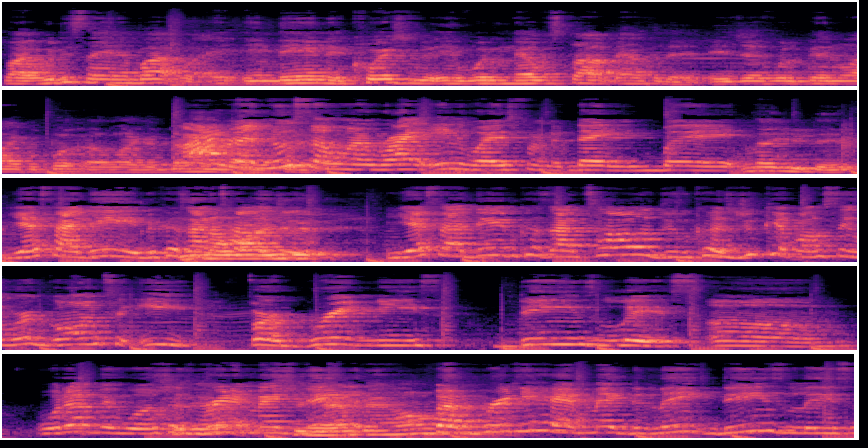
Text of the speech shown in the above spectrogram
Like what you saying about? Like, and then the question it would have never stopped after that. It just would have been like a book, uh, like a. I already knew someone right anyways from the day, but No, you did. yes, I did because You I told you you. Yes, I did because I told you because you kept on saying we're going to eat for Brittany's Dean's list. Um, whatever it was, because Brittany had- made she Dean's, hadn't been home. but Brittany had made the li- Dean's list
